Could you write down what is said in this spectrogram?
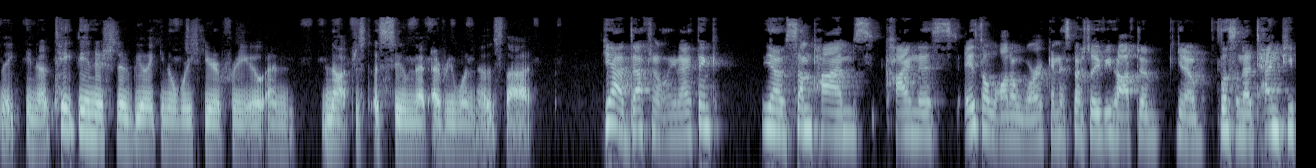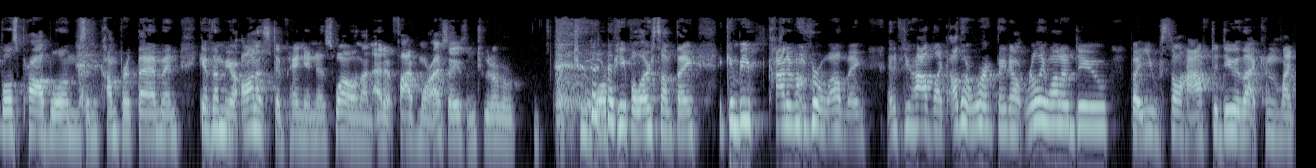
like you know take the initiative be like you know we're here for you and not just assume that everyone knows that. Yeah definitely. And i think you know sometimes kindness is a lot of work and especially if you have to you know listen to 10 people's problems and comfort them and give them your honest opinion as well and then edit five more essays and more, two more people or something it can be kind of overwhelming. And if you have like other work they don't really want to do but you still have to do that can like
